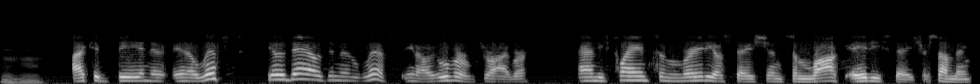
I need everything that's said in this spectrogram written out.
hmm I could be in a in a lift. The other day I was in a Lyft, you know, Uber driver, and he's playing some radio station, some rock 80s station or something.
